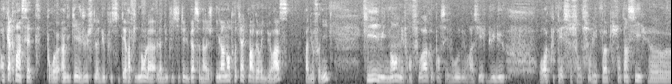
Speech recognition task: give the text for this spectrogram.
En 87, pour indiquer juste la duplicité, rapidement la duplicité du personnage, il a un entretien avec Marguerite Duras, radiophonique, qui lui demande Mais François, que pensez-vous du racisme? Puis du Oh, écoutez, ce sont, les peuples sont ainsi. Euh,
